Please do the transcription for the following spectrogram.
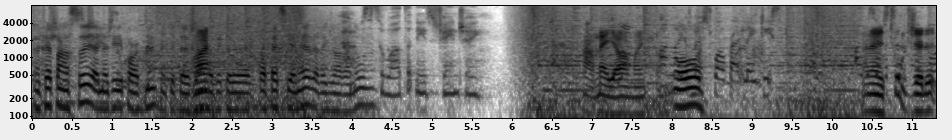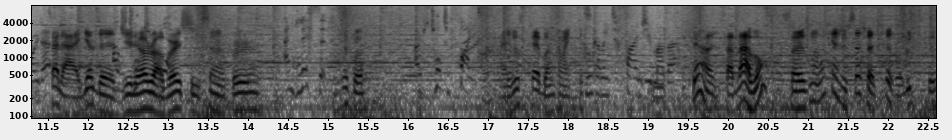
Ça me fait penser à Nathalie Portman quand elle était jeune Ouais. avec le professionnel avec Jean Renault. là. It's a world that needs changing. En meilleur, même. Oh, ouais. well-bred ladies. Elle a un style sais, elle a la gueule de Julia Roberts aussi un peu. Je sais pas. Elle est juste très bonne comme actrice. Putain, ça a l'air bon? Sérieusement, moi quand j'ai vu ça, je suis très joli écouter.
